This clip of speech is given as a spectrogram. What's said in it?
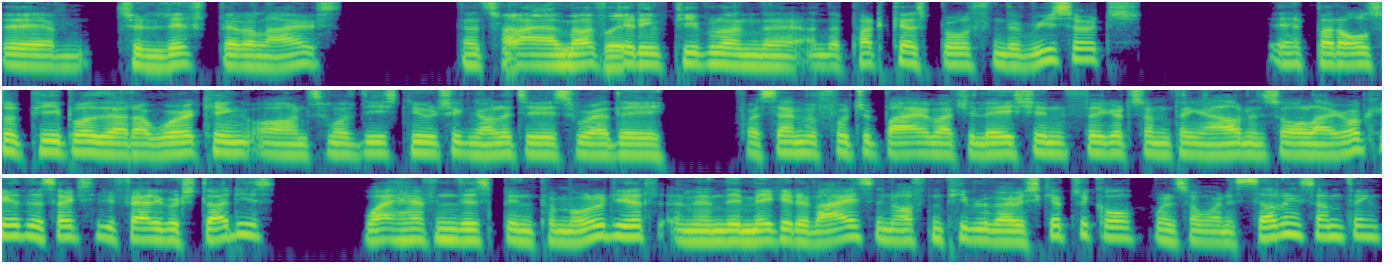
um, to live better lives. That's why Absolutely. I love getting people on the on the podcast, both in the research, uh, but also people that are working on some of these new technologies where they, for example, photobiomodulation, figured something out and saw like, okay, there's actually fairly good studies why haven't this been promoted yet? And then they make a device, and often people are very skeptical when someone is selling something.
